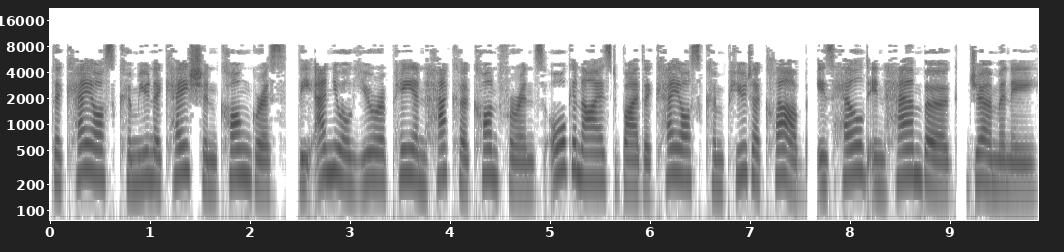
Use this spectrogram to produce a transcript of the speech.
The Chaos Communication Congress, the annual European Hacker Conference organized by the Chaos Computer Club, is held in Hamburg, Germany.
